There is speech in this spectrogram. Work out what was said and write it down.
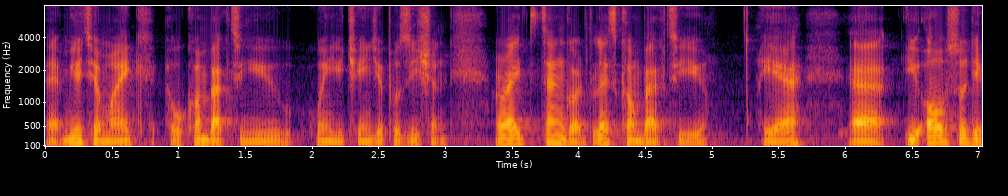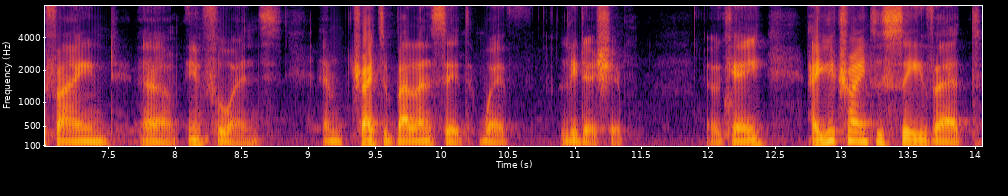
Uh, mute your mic. We'll come back to you when you change your position. All right, thank God. Let's come back to you here. Uh, you also defined uh, influence and try to balance it with leadership. Okay, are you trying to say that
